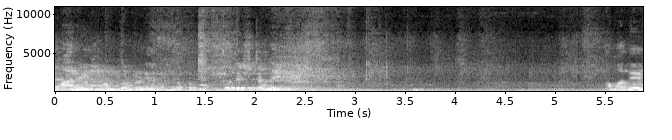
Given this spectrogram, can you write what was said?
আমার এই সংগঠনের অন্যতম উপদেষ্টা। আমাদের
